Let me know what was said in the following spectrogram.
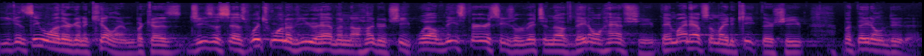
you can see why they're going to kill him because Jesus says, Which one of you having a hundred sheep? Well, these Pharisees are rich enough, they don't have sheep. They might have somebody to keep their sheep, but they don't do that.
